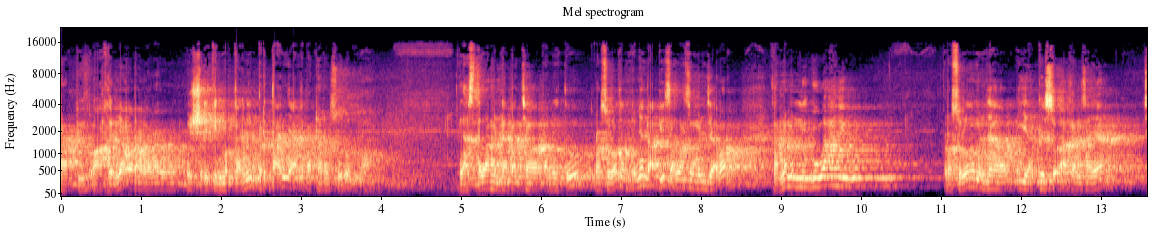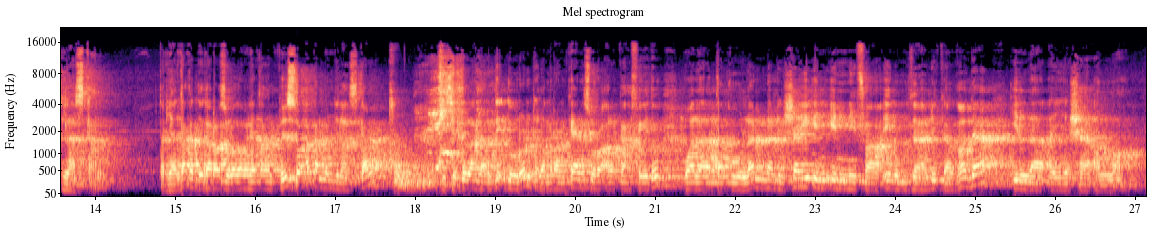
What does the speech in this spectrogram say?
nabi. Akhirnya orang-orang musyrikin Mekah ini bertanya kepada Rasulullah. Nah setelah mendapat jawaban itu Rasulullah tentunya tidak bisa langsung menjawab karena menunggu wahyu. Rasulullah menjawab, iya besok akan saya jelaskan. Ternyata ketika Rasulullah menyatakan besok akan menjelaskan, di situlah nanti turun dalam rangkaian surah Al-Kahfi itu wala taqulanna li syai'in inni fa'ilun dzalika ghada illa ayyasha Allah.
